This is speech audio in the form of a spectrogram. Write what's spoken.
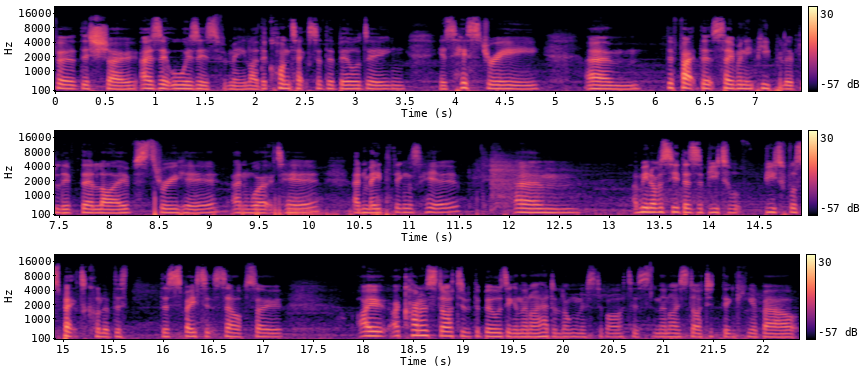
for this show, as it always is for me. Like the context of the building, its history, um, the fact that so many people have lived their lives through here and worked here and made things here. Um, I mean, obviously, there's a beautiful, beautiful spectacle of the, the space itself. So I, I kind of started with the building and then I had a long list of artists and then I started thinking about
